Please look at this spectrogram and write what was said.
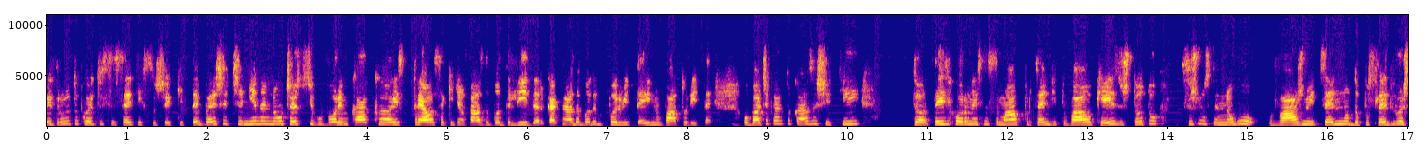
и другото, което се сетих слушайки те, беше, че ние не много често си говорим как а, трябва всеки един от нас да бъде лидер, как трябва да бъдем първите, иноваторите. Обаче, както казваш и ти, тези хора наистина са малък процент и това е окей, okay, защото всъщност е много важно и ценно да последваш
